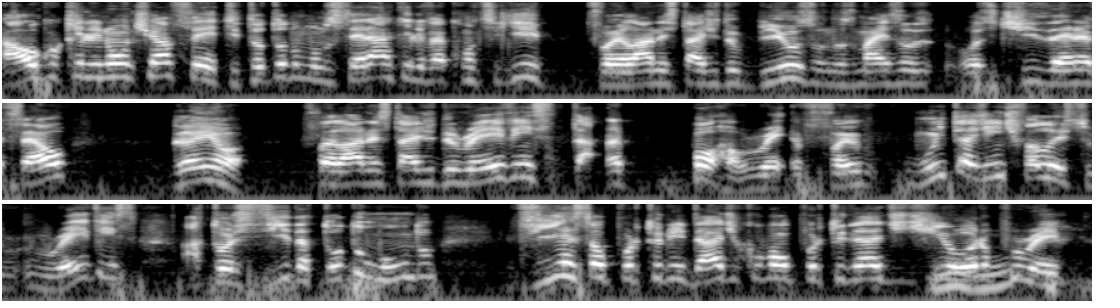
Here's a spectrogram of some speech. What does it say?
Algo que ele não tinha feito. Então todo mundo, será que ele vai conseguir? Foi lá no estádio do Bills, um dos mais hostis da NFL, ganhou. Foi lá no estádio do Ravens, tá, porra, foi muita gente falou isso. O Ravens, a torcida, todo mundo via essa oportunidade como uma oportunidade de ouro uhum. pro Ravens?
